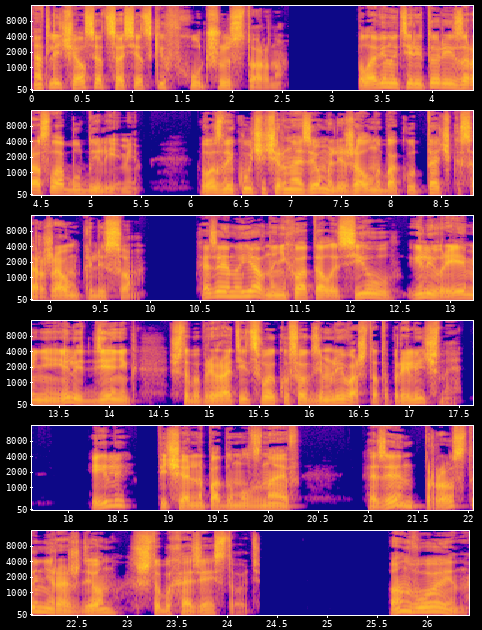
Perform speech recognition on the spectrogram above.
отличался от соседских в худшую сторону. Половина территории заросла будыльями. Возле кучи чернозема лежала на боку тачка с ржавым колесом. Хозяину явно не хватало сил, или времени, или денег, чтобы превратить свой кусок земли во что-то приличное. Или, печально подумал Знаев, хозяин просто не рожден, чтобы хозяйствовать. Он воин,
